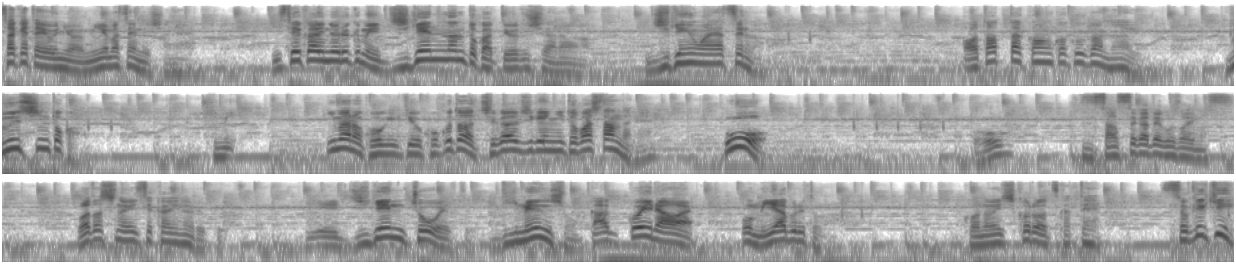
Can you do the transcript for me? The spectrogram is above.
避けたようには見えませんでしたね。異世界能力名次元なんとかって言うとしたな。次元を操るのか。当たった感覚がない。分身とか。君今の攻撃をこことは違う次元に飛ばしたんだね。おおおさすがでございます。私の異世界能力いえ次元超越ディメンションかっこいいなおいを見破るとは。この石ころを使って狙撃。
